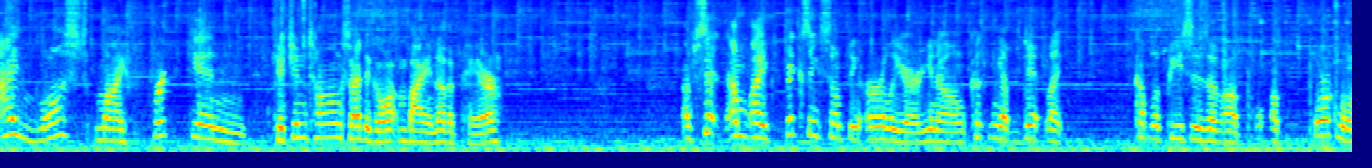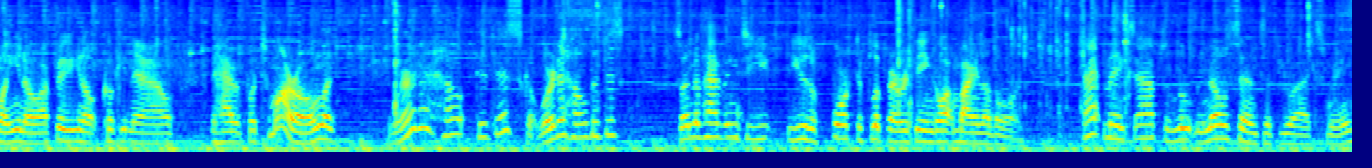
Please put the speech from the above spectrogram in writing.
I lost my freaking kitchen tongs, so I had to go out and buy another pair. I'm sitting, I'm like fixing something earlier, you know, cooking up dip, like a couple of pieces of uh, po- pork loin, you know. I figured, you know, cook it now and have it for tomorrow. I'm like, where the hell did this go? Where the hell did this? So I end up having to use a fork to flip everything and go out and buy another one. That makes absolutely no sense if you ask me.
